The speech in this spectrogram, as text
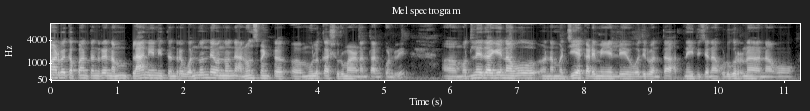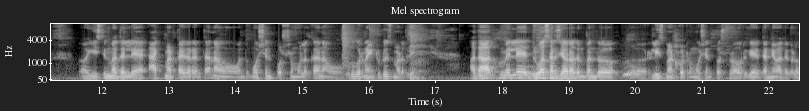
ಮಾಡಬೇಕಪ್ಪ ಅಂತಂದರೆ ನಮ್ಮ ಪ್ಲ್ಯಾನ್ ಏನಿತ್ತಂದರೆ ಒಂದೊಂದೇ ಒಂದೊಂದೇ ಅನೌನ್ಸ್ಮೆಂಟ್ ಮೂಲಕ ಶುರು ಮಾಡೋಣ ಅಂತ ಅಂದ್ಕೊಂಡ್ವಿ ಮೊದಲನೇದಾಗಿ ನಾವು ನಮ್ಮ ಜಿ ಅಕಾಡೆಮಿಯಲ್ಲಿ ಓದಿರುವಂಥ ಹದಿನೈದು ಜನ ಹುಡುಗರನ್ನ ನಾವು ಈ ಸಿನಿಮಾದಲ್ಲಿ ಆ್ಯಕ್ಟ್ ಮಾಡ್ತಾ ಇದ್ದಾರೆ ಅಂತ ನಾವು ಒಂದು ಮೋಷನ್ ಪೋಸ್ಟರ್ ಮೂಲಕ ನಾವು ಹುಡುಗರನ್ನ ಇಂಟ್ರೊಡ್ಯೂಸ್ ಮಾಡಿದ್ವಿ. ಅದಾದಮೇಲೆ ಧ್ರುವ ಸರ್ಜಾ ಅವರು ಅದನ್ನು ಬಂದು ರಿಲೀಸ್ ಮಾಡಿಕೊಟ್ರು ಮೋಷನ್ ಪೋಸ್ಟ್ರು ಅವ್ರಿಗೆ ಧನ್ಯವಾದಗಳು.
